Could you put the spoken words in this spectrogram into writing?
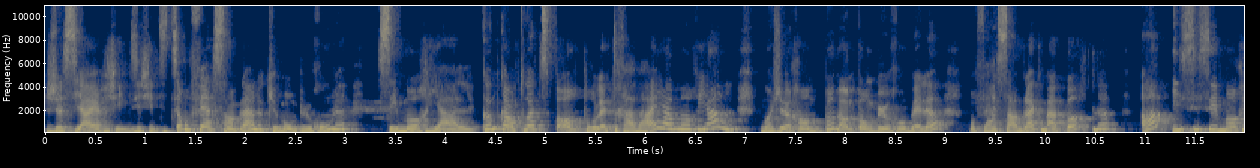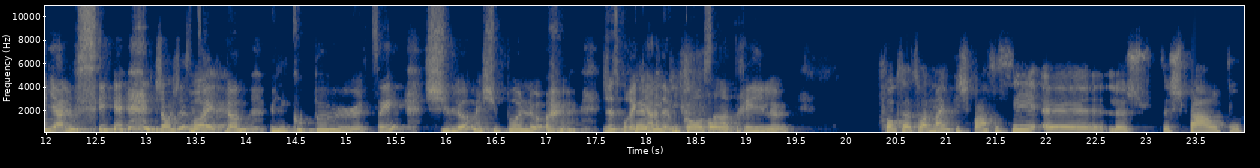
juste hier, j'ai dit, j'ai dit, tu sais, on fait semblant là, que mon bureau, là, c'est Montréal. Comme quand toi, tu pars pour le travail à Montréal. Moi, je rentre pas dans ton bureau. Ben là, on fait semblant que ma porte, là, ah, ici, c'est Montréal aussi. Genre, juste dire comme une coupure, tu sais. Je suis là, mais je suis pas là. juste pour être ben capable de me concentrer, là. Faut que ça soit le même. Puis je pense aussi, euh, là, je, je parle pour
